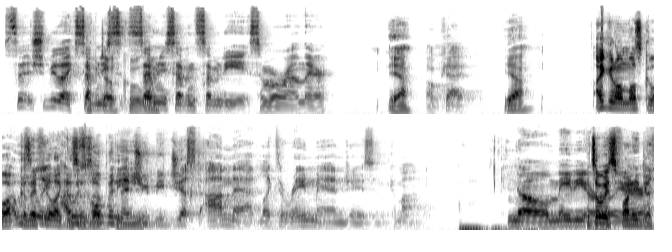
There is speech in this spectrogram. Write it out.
So it should be like 70, 77, 78, somewhere around there. Yeah. Okay. Yeah. I could almost go up because I, really- feel like I this was is a hoping that you'd be just on that, like the Rain Man, Jason. Come on. No, maybe It's always funny to.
